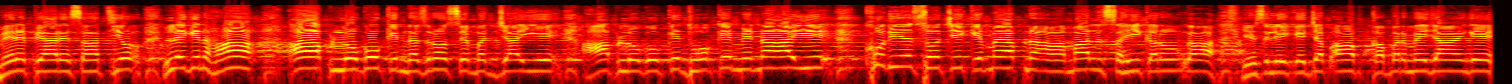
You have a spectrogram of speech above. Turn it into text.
मेरे प्यारे साथियों, लेकिन हाँ आप लोगों की नज़रों से बच जाइए। आप लोगों के धोखे में ना आइए। खुद ये सोचिए कि मैं अपना अमल सही करूँगा। इसलिए कि जब आप कब्र में जाएँगे,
